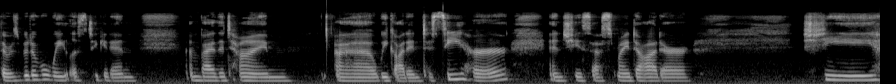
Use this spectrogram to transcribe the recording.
there was a bit of a wait list to get in. And by the time uh, we got in to see her and she assessed my daughter, she,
